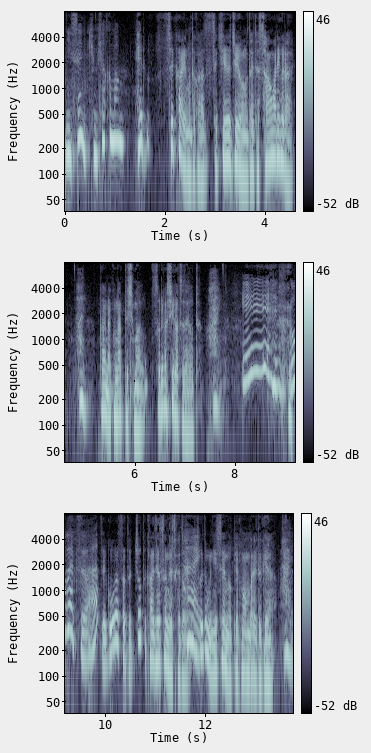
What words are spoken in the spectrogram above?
2900万減る世界のだから石油需要の大体3割ぐらいがなくなってしまう。それが4月だよと。はい。ええー、5月は？で、5月だとちょっと改善するんですけど、はい、それでも2600万バレル減。はい。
